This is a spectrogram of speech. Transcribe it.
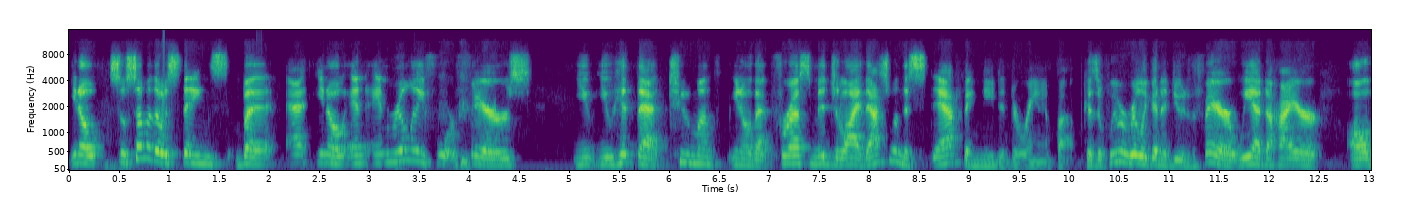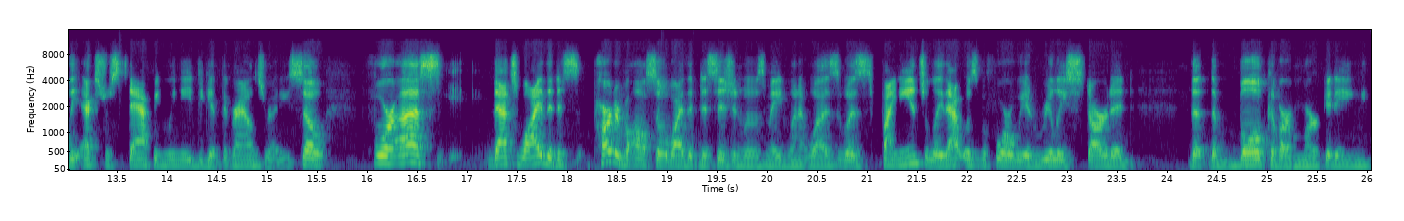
you know so some of those things but at, you know and and really for fairs you you hit that two month you know that for us mid july that's when the staffing needed to ramp up because if we were really going to do the fair we had to hire all the extra staffing we need to get the grounds ready so for us that's why the dis- part of also why the decision was made when it was was financially that was before we had really started the the bulk of our marketing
